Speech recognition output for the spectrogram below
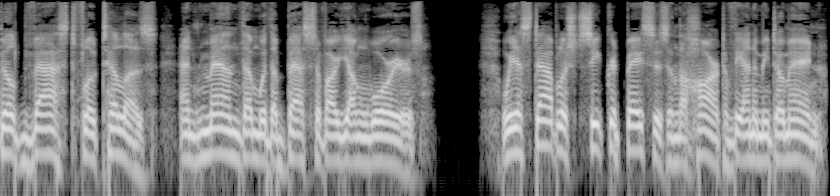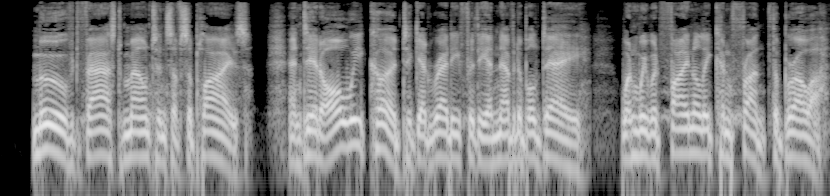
built vast flotillas, and manned them with the best of our young warriors. We established secret bases in the heart of the enemy domain moved vast mountains of supplies, and did all we could to get ready for the inevitable day when we would finally confront the Broa.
